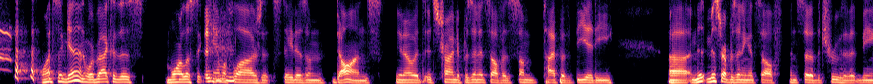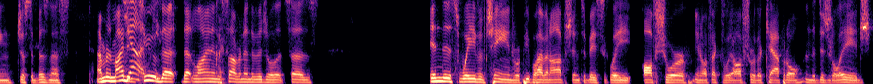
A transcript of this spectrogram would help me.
Once again, we're back to this moralistic camouflage that statism dawns. You know, it's it's trying to present itself as some type of deity, uh, misrepresenting itself instead of the truth of it being just a business. I'm reminded yeah, too of that that line in the sovereign individual that says, in this wave of change where people have an option to basically offshore, you know, effectively offshore their capital in the digital age,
